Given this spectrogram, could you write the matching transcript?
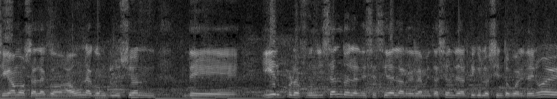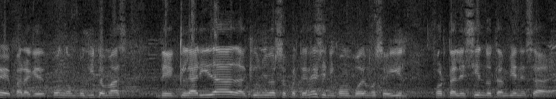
llegamos a, una conclusión de ir profundizando la necesidad de la reglamentación del artículo 149 para que ponga un poquito más de claridad a qué universo pertenecen y cómo podemos seguir fortaleciendo también esa,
